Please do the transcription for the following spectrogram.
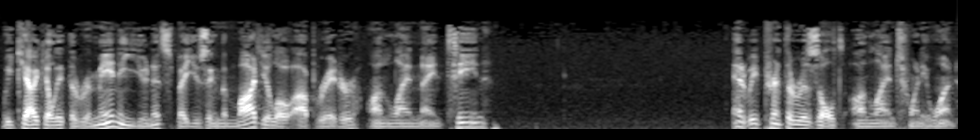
We calculate the remaining units by using the modulo operator on line 19, and we print the result on line 21.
